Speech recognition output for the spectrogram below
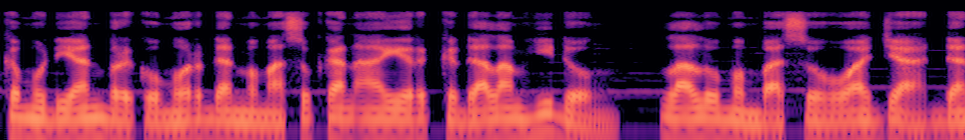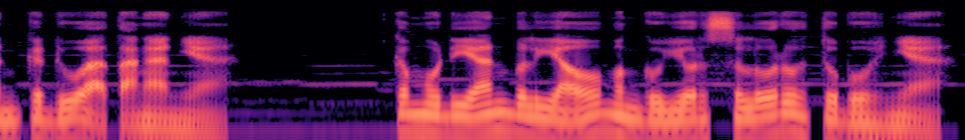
Kemudian berkumur dan memasukkan air ke dalam hidung, lalu membasuh wajah dan kedua tangannya. Kemudian beliau mengguyur seluruh tubuhnya.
